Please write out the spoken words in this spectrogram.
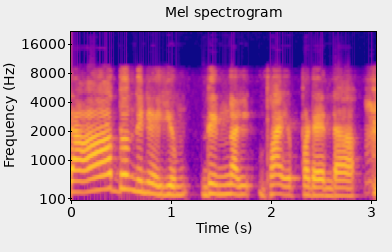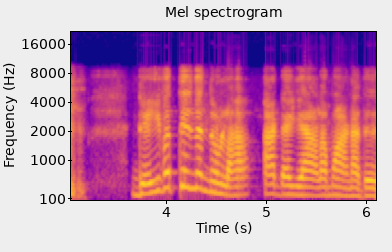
യാതൊന്നിനെയും നിങ്ങൾ ഭയപ്പെടേണ്ട. ദൈവത്തിൽ നിന്നുള്ള അടയാളമാണത്.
